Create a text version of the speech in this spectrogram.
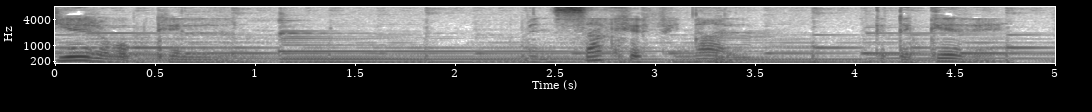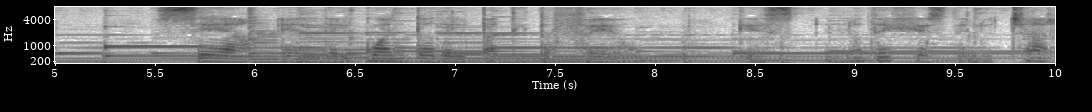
quiero que el mensaje final que te quede sea el del cuento del patito feo, que es no dejes de luchar,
